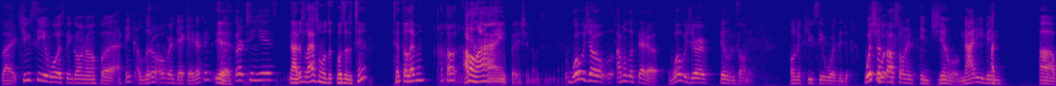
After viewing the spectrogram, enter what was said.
Like, QC Awards been going on for I think a little over a decade. I think Yeah. what, thirteen years. now this last one was was it the tenth, tenth or eleventh? I thought. I don't know. I ain't that shit no attention, man. What was your? I'm gonna look that up. What was your feelings on it? On the QC Awards in general. What's your What- thoughts on it in general? Not even uh,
